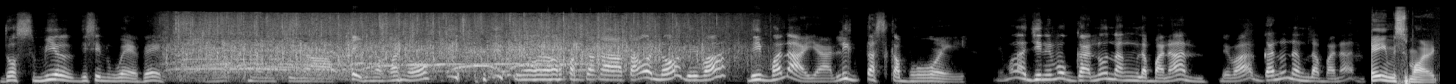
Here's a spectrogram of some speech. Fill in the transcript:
2019. Nang pinatay naman, no? Yung pagkakataon, no? Di ba? Di malaya, ligtas ka, boy. Imagine mo, ganun ang labanan. Di ba? Ganun ang labanan. James Mark.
